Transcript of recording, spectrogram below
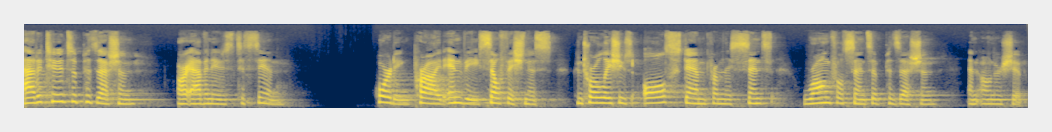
Attitudes of possession are avenues to sin hoarding, pride, envy, selfishness, control issues all stem from this sense, wrongful sense of possession and ownership.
